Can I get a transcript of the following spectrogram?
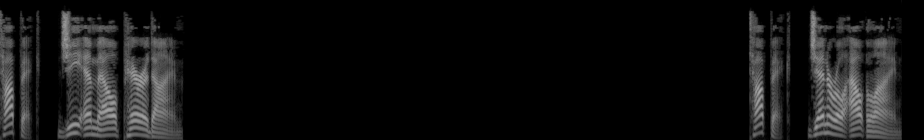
Topic. GML paradigm Topic: General outline.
